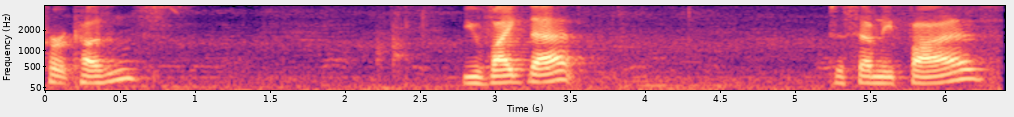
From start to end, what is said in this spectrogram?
Kirk Cousins. You Vike that to 75.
